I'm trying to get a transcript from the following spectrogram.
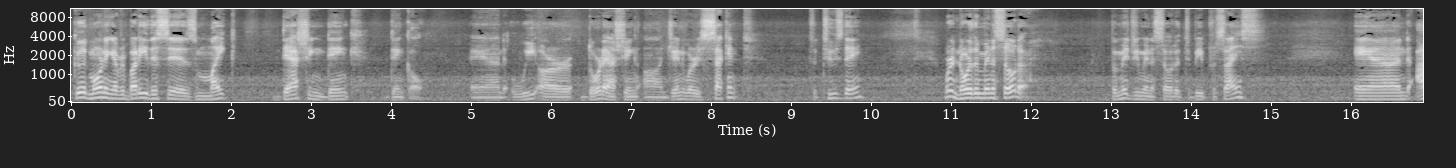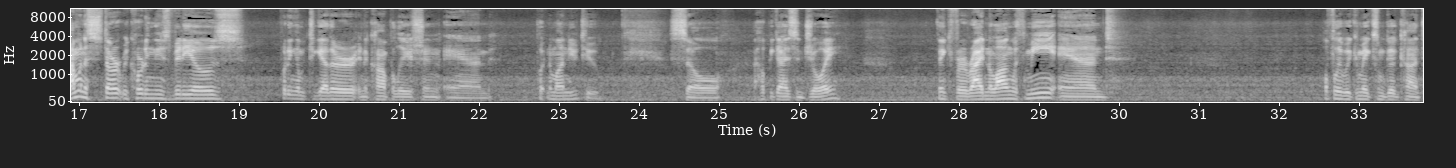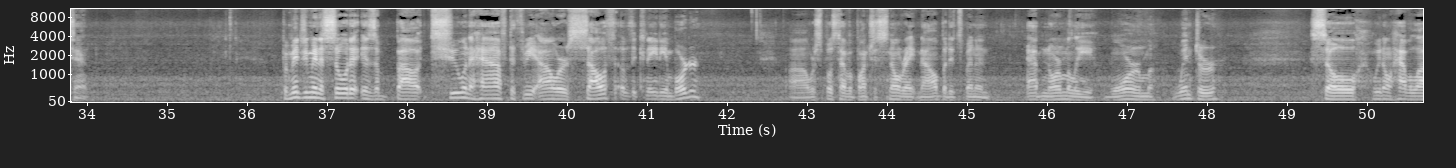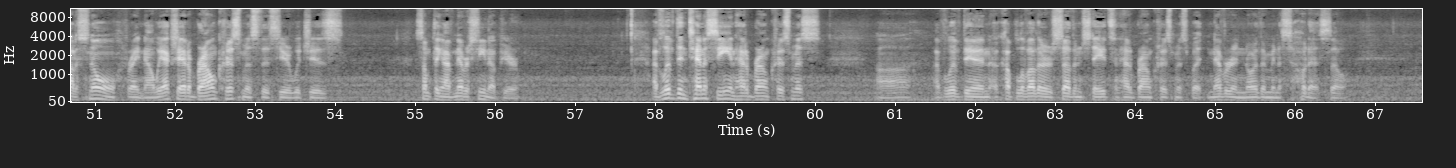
Good morning, everybody. This is Mike Dashing Dink Dinkle, and we are door dashing on January 2nd. It's a Tuesday. We're in northern Minnesota, Bemidji, Minnesota, to be precise. And I'm going to start recording these videos, putting them together in a compilation, and putting them on YouTube. So I hope you guys enjoy. Thank you for riding along with me, and hopefully we can make some good content. Bemidji, Minnesota is about two and a half to three hours south of the Canadian border. Uh, we're supposed to have a bunch of snow right now, but it's been an abnormally warm winter, so we don't have a lot of snow right now. We actually had a brown Christmas this year, which is something I've never seen up here. I've lived in Tennessee and had a brown Christmas. Uh, I've lived in a couple of other southern states and had a brown Christmas, but never in northern Minnesota, so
